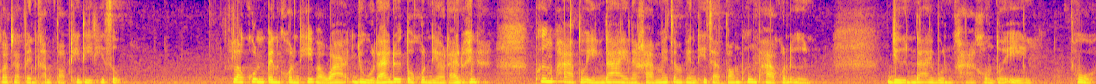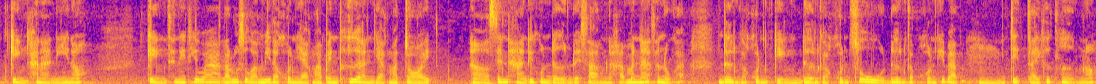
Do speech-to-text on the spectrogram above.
ก็จะเป็นคำตอบที่ดีที่สุดเราคุณเป็นคนที่แบบว่าอยู่ได้ด้วยตัวคนเดียวได้ด้วยนะพึ่งพาตัวเองได้นะคะ ไม่จำเป็นที่จะต้องพึ่งพาคนอื่น ยืนได้บนขาของตัวเองโหเก่งขนาดนี้เนาะเก่งชนิดที่ว่าเรารู้สึกว่ามีแต่คนอยากมาเป็นเพื่อน อยากมาจอยเอเส้นทางที่คุณเดินด้วยซ้ำนะคะ มันน่าสนุกอะเดินกับคนเก่ง เดินกับคนสู้ เดินกับคนที่แบบจิตใจคึกเหิมเนาะ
